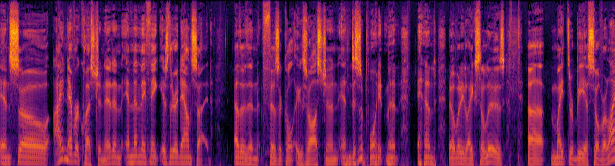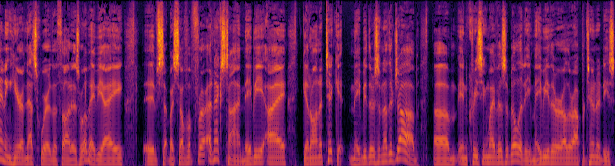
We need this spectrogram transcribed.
and so I never question it. And, and then they think, is there a downside? Other than physical exhaustion and disappointment, and nobody likes to lose, uh, might there be a silver lining here? And that's where the thought is: well, maybe I uh, set myself up for a next time. Maybe I get on a ticket. Maybe there's another job, um, increasing my visibility. Maybe there are other opportunities.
